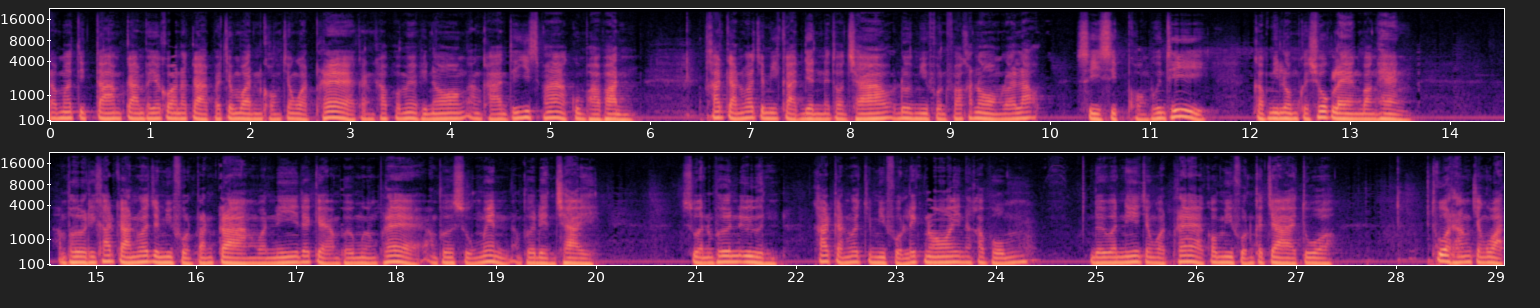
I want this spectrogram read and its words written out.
เรามาติดตามการพยากรณ์อากาศประจำวันของจังหวัดแพร่กันครับพ่อแม่พี่น้องอังคารที่ 25 กุมภาพันธ์คาดการณ์ว่าจะมีอากาศเย็นในตอนเช้า โดยมีฝนฟ้าขนองร้อยละ 40 ของพื้นที่ กับมีลมกระโชกแรงบางแห่งอำเภอที่คาดการณ์ว่าจะมีฝนปานกลางวันนี้ได้แก่อำเภอเมืองแพร่อำเภอสูงเม่นอำเภอเด่นชัย ส่วนอำเภออื่นคาดการณ์ว่าจะมีฝนเล็กน้อยนะครับผม โดยวันนี้จังหวัดแพร่ก็มีฝนกระจายตัว ทั่วทั้งจังหวัด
